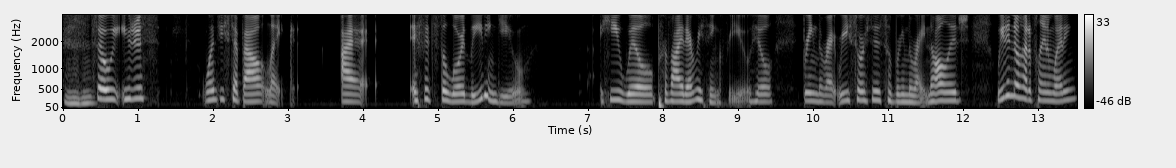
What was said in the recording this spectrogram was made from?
Mhm. so you just once you step out like i if it's the lord leading you he will provide everything for you. He'll bring the right resources. He'll bring the right knowledge. We didn't know how to plan a wedding.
